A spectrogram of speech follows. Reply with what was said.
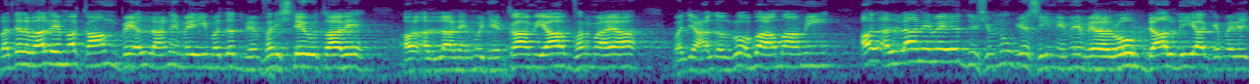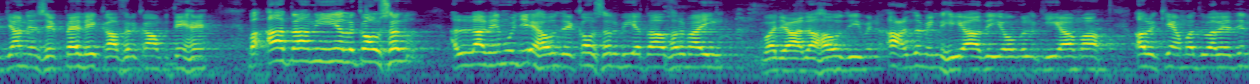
बदल वाले मकाम पे अल्लाह ने मेरी मदद में फ़रिश्ते उतारे और अल्लाह ने मुझे कामयाब फरमाया। वजह रोबा मामी और अल्लाह ने मेरे दुश्मनों के सीने में मेरा रोब डाल दिया कि मेरे जाने से पहले काफिर कांपते हैं। वह आता नहीं अलकौसर अल्लाह ने मुझे हौज कौसर भी अता फरमाई, वजाल हौजी बिन आज़म आदि उमल कियामा। और क़्यामत वाले दिन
